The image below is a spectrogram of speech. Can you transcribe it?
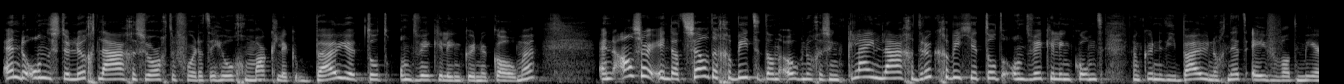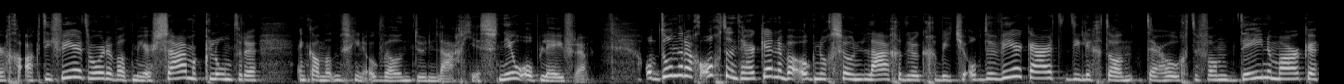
en de onderste luchtlagen zorgt ervoor dat er heel gemakkelijk buien tot ontwikkeling kunnen komen. En als er in datzelfde gebied dan ook nog eens een klein lage drukgebiedje tot ontwikkeling komt, dan kunnen die buien nog net even wat meer geactiveerd worden, wat meer samenklonteren en kan dat misschien ook wel een dun laagje sneeuw opleveren. Op donderdagochtend herkennen we ook nog zo'n lage drukgebiedje op de weerkaart. Die ligt dan ter hoogte van Denemarken.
